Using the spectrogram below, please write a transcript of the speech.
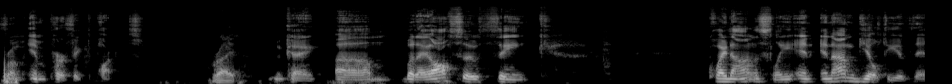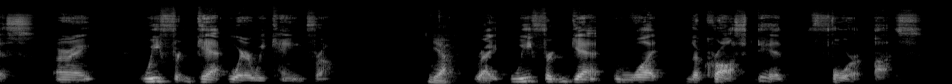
from imperfect parts. Right. Okay. Um, but I also think, quite honestly, and, and I'm guilty of this, all right, we forget where we came from. Yeah. Right. We forget what the cross did for us.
